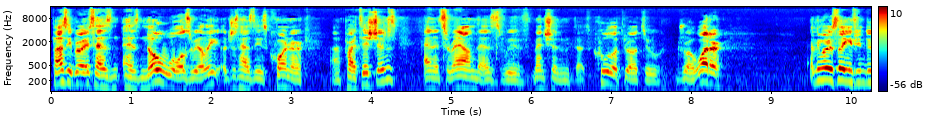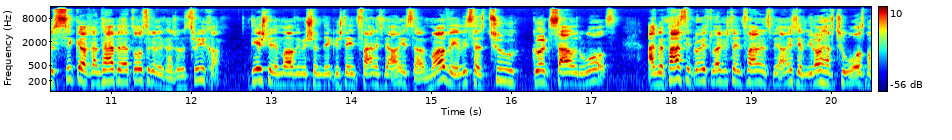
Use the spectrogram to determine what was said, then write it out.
Pasi Brois has has no walls really; it just has these corner uh, partitions, and it's around as we've mentioned the cooler throughout to draw water. And then we're saying if you do Sikach on top of that, that's also going to come with Tzricha. Mavi at least has two good solid walls. If you don't have two walls, you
